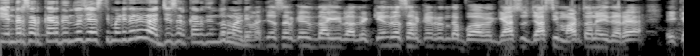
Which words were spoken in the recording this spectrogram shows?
ಕೇಂದ್ರ ಸರ್ಕಾರದಿಂದಲೂ ಜಾಸ್ತಿ ಮಾಡಿದ್ದಾರೆ ರಾಜ್ಯ ಸರ್ಕಾರದಿಂದಲೂ ಮಾಡಿದ್ದಾರೆ. ರಾಜ್ಯ ಸರ್ಕಾರದಿಂದ ಆದ್ರೆ ಕೇಂದ್ರ ಸರ್ಕಾರದಿಂದ ಗ್ಯಾಸ್ ಜಾಸ್ತಿ ಮಾಡ್ತಾನೆ ಇದ್ದಾರೆ. ಈಗ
